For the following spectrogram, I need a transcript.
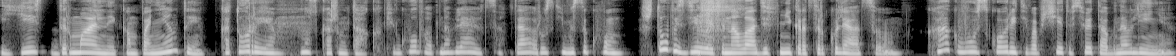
есть дермальные компоненты, которые, ну скажем так, фигово обновляются да, русским языком. Что вы сделаете, наладив микроциркуляцию? Как вы ускорите вообще это все это обновление?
